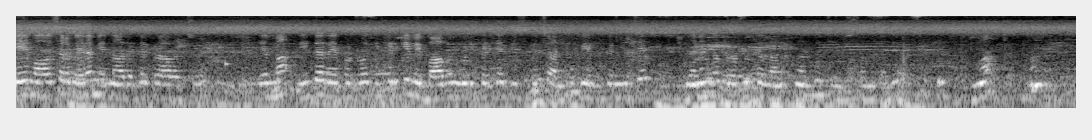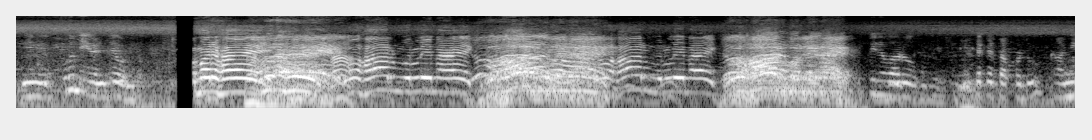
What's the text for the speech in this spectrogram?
ఏం అవసరమైనా మీరు నా దగ్గరికి రావచ్చు. ఏమ్మా మిగతా రేపటి రోజు ఇక్కడికే మీ బాబుని కూడా ఇక్కడికే తీసుకొచ్చి అందరికీ ఇక్కడి నుంచే ఘనంగా ప్రభుత్వ లంచనాలు చూపిస్తాం కదా. అమ్మా మేము ఎప్పుడు నీ వెంటే ఉంటాం. अमर है जोहार मुरली नायक जोहार मुरली नायक చెప్పిన వారు ఇంతక తప్పదు కానీ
